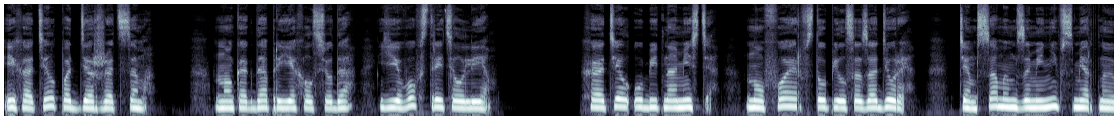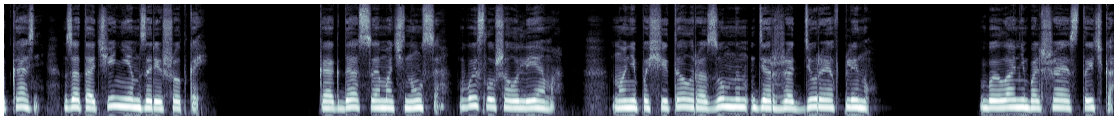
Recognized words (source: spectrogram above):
и хотел поддержать Сэма. Но когда приехал сюда, его встретил Лем, Хотел убить на месте, но Фаер вступился за Дюре, тем самым заменив смертную казнь заточением за решеткой. Когда Сэм очнулся, выслушал Лема, но не посчитал разумным держать Дюрея в плену. Была небольшая стычка,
